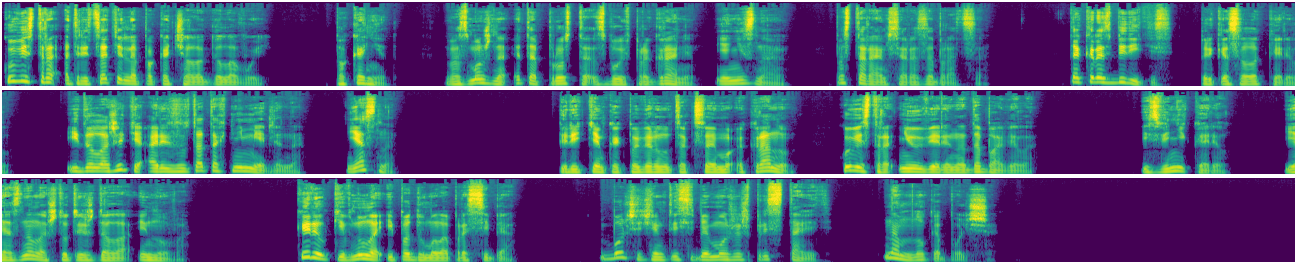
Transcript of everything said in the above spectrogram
Ковистра отрицательно покачала головой. «Пока нет. Возможно, это просто сбой в программе, я не знаю. Постараемся разобраться». «Так разберитесь», — приказала Кэрил. «И доложите о результатах немедленно. Ясно?» Перед тем, как повернуться к своему экрану, Ковистра неуверенно добавила. «Извини, Кэрил, я знала, что ты ждала иного». Кэрил кивнула и подумала про себя. Больше, чем ты себе можешь представить. Намного больше.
